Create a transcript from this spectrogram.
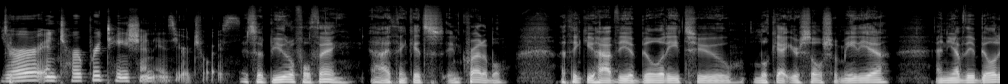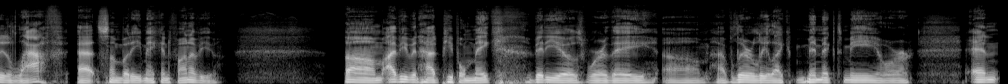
Your interpretation is your choice. It's a beautiful thing. I think it's incredible. I think you have the ability to look at your social media and you have the ability to laugh at somebody making fun of you. Um, I've even had people make videos where they um, have literally like mimicked me or, and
